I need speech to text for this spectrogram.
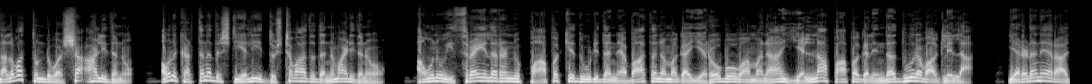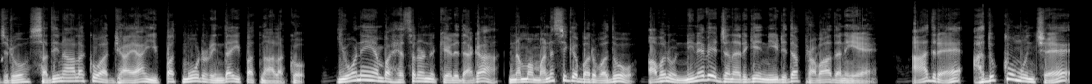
ನಲವತ್ತೊಂದು ವರ್ಷ ಆಳಿದನು. ಅವನು ಕರ್ತನ ದೃಷ್ಟಿಯಲ್ಲಿ ದುಷ್ಟವಾದದನ್ನು ಮಾಡಿದನು. ಅವನು ಇಸ್ರಾಯೇಲರನ್ನು ಪಾಪಕ್ಕೆ ದೂಡಿದ ನೆಬಾತನ ಮಗ ಯರೋಬೋವಾಮನ ಎಲ್ಲಾ ಪಾಪಗಳಿಂದ ದೂರವಾಗಲಿಲ್ಲ. ಎರಡನೇ ರಾಜರು ಹದಿನಾಲ್ಕು ಅಧ್ಯಾಯ ಇಪ್ಪತ್ಮೂರರಿಂದ ಇಪ್ಪತ್ನಾಲ್ಕು. ಯೋನೆ ಎಂಬ ಹೆಸರನ್ನು ಕೇಳಿದಾಗ ನಮ್ಮ ಮನಸ್ಸಿಗೆ ಬರುವುದು ಅವನು ನಿನವೇ ಜನರಿಗೆ ನೀಡಿದ ಪ್ರವಾದನೆಯೇ. ಆದ್ರೆ ಅದಕ್ಕೂ ಮುಂಚೆ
